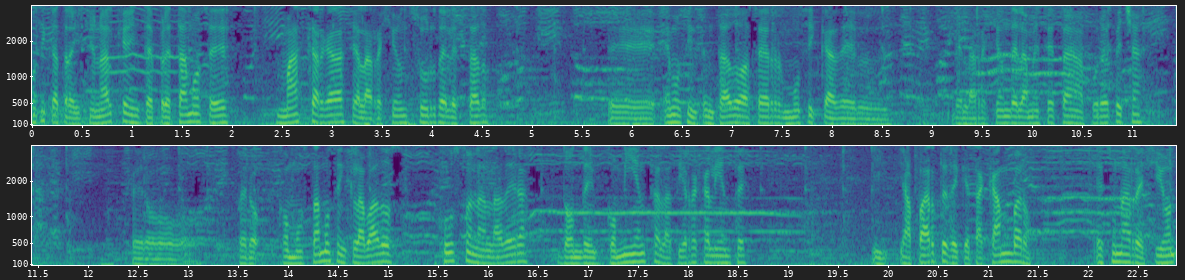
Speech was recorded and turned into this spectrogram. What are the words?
Música tradicional que interpretamos es más cargada hacia la región sur del estado. Eh, hemos intentado hacer música del, de la región de la meseta purépecha, pero, pero como estamos enclavados justo en las laderas donde comienza la tierra caliente, y, y aparte de que Tacámbaro es una región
